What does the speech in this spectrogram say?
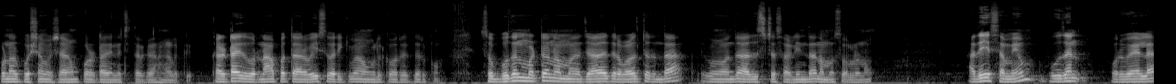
புனர்புஷம் விசாகம் புரட்டாதி நட்சத்திரக்காரங்களுக்கு. கரெக்டாக இது ஒரு நாற்பத்தாறு வயசு வரைக்குமே அவங்களுக்கு ஒரு இது இருக்கும். ஸோ புதன் மட்டும் நம்ம ஜாதகத்தில் வளர்த்துருந்தா இவங்க வந்து அதிர்ஷ்டசாலின்னு தான் நம்ம சொல்லணும். அதே சமயம் புதன் ஒரு வேளை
